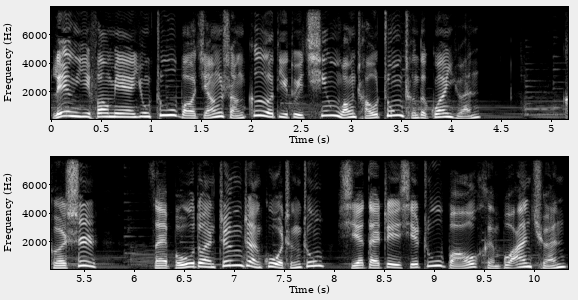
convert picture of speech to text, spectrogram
另一方面用珠宝奖赏各地对清王朝忠诚的官员。可是。在不断征战过程中，携带这些珠宝很不安全。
